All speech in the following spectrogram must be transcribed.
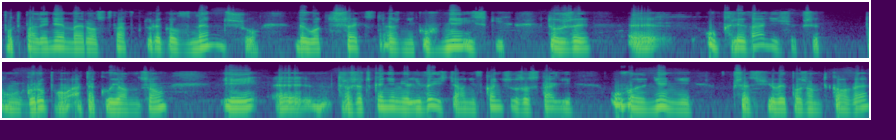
podpalenie merostwa, w którego wnętrzu było trzech strażników miejskich, którzy e, ukrywali się przed tą grupą atakującą i e, troszeczkę nie mieli wyjścia. Oni w końcu zostali uwolnieni przez siły porządkowe,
